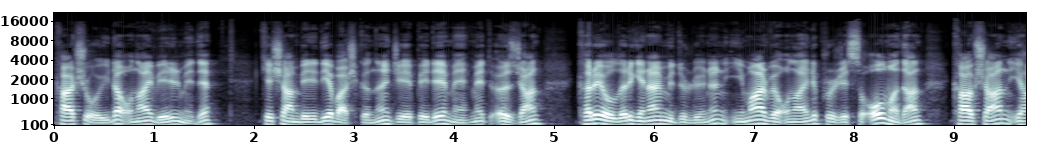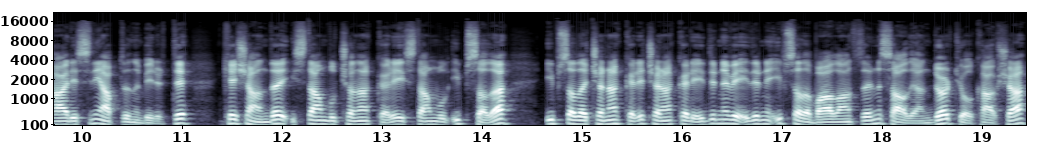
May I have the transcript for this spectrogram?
karşı oyuyla onay verilmedi. Keşan Belediye Başkanı CHP'li Mehmet Özcan, Karayolları Genel Müdürlüğü'nün imar ve onaylı projesi olmadan kavşağın ihalesini yaptığını belirtti. Keşan'da İstanbul Çanakkale, İstanbul İpsala, İpsala Çanakkale, Çanakkale Edirne ve Edirne İpsala bağlantılarını sağlayan 4 yol kavşağı,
